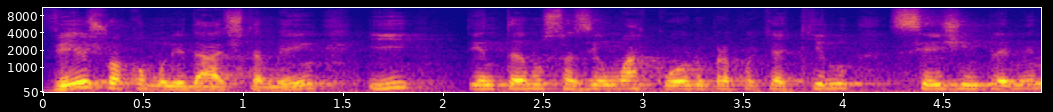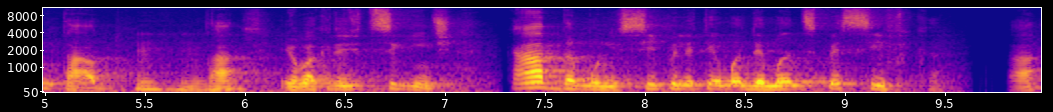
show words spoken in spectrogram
vejo a comunidade também e tentamos fazer um acordo para que aquilo seja implementado. Tá? Eu acredito o seguinte, cada município ele tem uma demanda específica. Tá?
